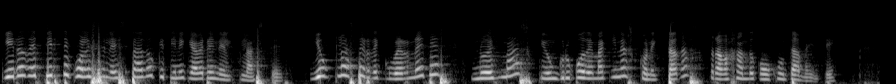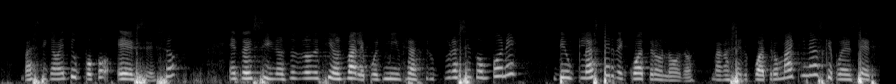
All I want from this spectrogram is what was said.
quiero decirte cuál es el estado que tiene que haber en el clúster. Y un clúster de Kubernetes no es más que un grupo de máquinas conectadas trabajando conjuntamente. Básicamente un poco es eso. Entonces, si nosotros decimos, vale, pues mi infraestructura se compone de un clúster de cuatro nodos. Van a ser cuatro máquinas que pueden ser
